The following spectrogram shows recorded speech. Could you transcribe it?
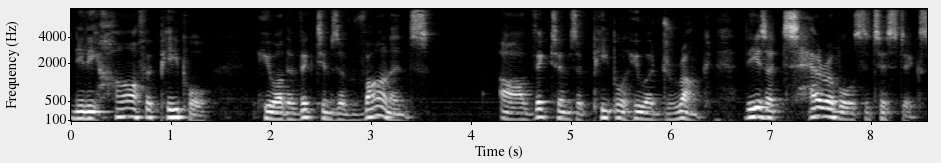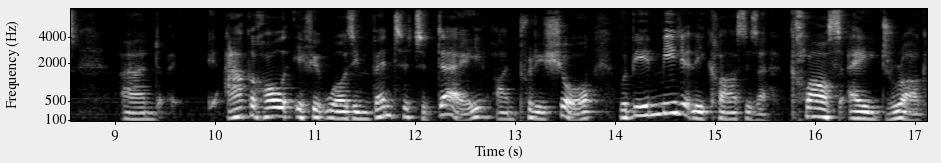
Nearly half of people who are the victims of violence are victims of people who are drunk. These are terrible statistics. And alcohol, if it was invented today, I'm pretty sure, would be immediately classed as a class A drug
